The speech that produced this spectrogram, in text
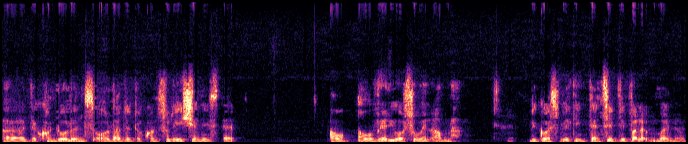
uh, the condolence, or rather the consolation, is that our our value also went up, lah. because with intensive development. Uh,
